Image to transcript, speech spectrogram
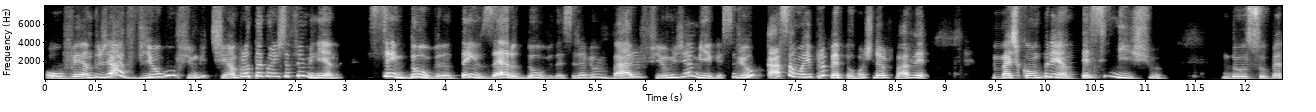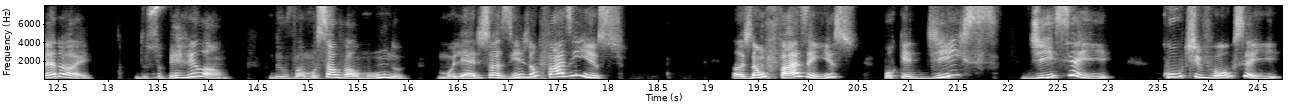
ou vendo, já viu algum filme que tinha uma protagonista feminina. Sem dúvida, tenho zero dúvida. Você já viu vários filmes de amigas. Você viu? Caça um aí para ver, pelo amor de Deus, vai ver. Mas compreendo esse nicho do super-herói, do super-vilão, do vamos salvar o mundo. Mulheres sozinhas não fazem isso. Elas não fazem isso porque diz, disse aí, cultivou-se aí,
